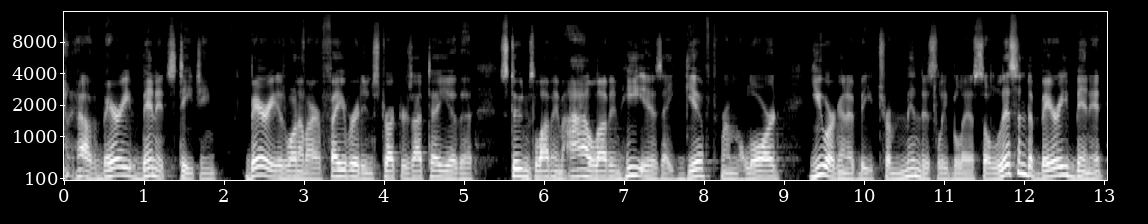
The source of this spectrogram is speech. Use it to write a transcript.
of Barry Bennett's teaching Barry is one of our favorite instructors. I tell you, the students love him. I love him. He is a gift from the Lord. You are going to be tremendously blessed. So listen to Barry Bennett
